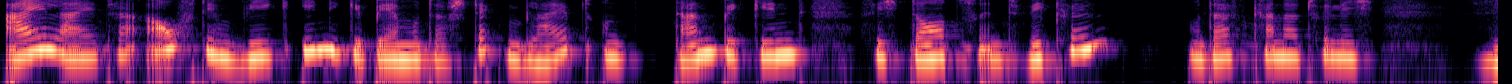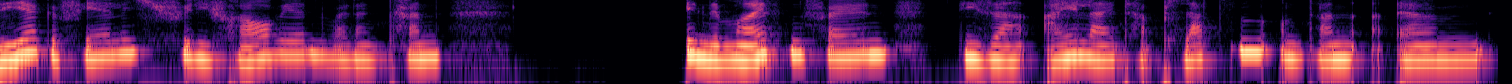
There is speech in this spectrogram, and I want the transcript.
Eileiter auf dem Weg in die Gebärmutter stecken bleibt und dann beginnt sich dort zu entwickeln. Und das kann natürlich sehr gefährlich für die Frau werden, weil dann kann in den meisten Fällen dieser Eileiter platzen und dann ähm,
